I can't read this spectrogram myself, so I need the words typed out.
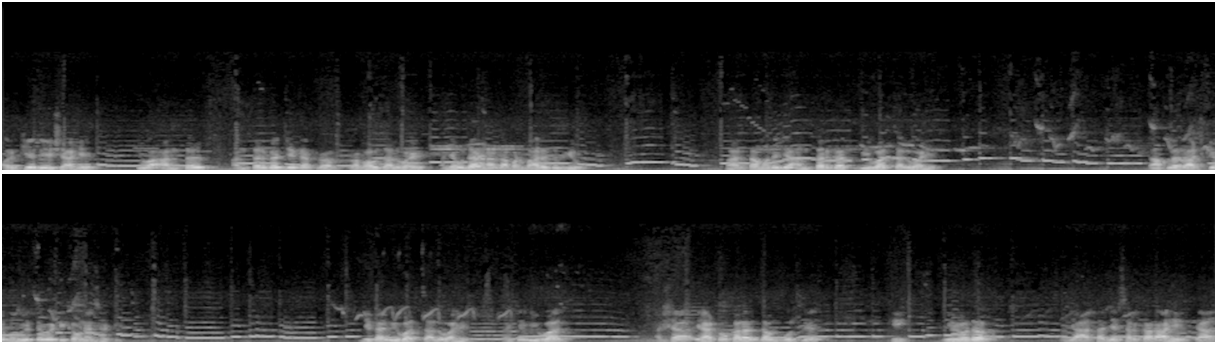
परकीय देश आहेत किंवा आंतर अंतर्गत जे काय प्र प्रभाव चालू आहेत म्हणजे उदाहरणार्थ आपण भारतच घेऊ. भारतामध्ये जे अंतर्गत विवाद चालू आहेत तर आपलं राजकीय भवितव्य टिकवण्यासाठी जे काय विवाद चालू आहेत आणि ते विवाद अशा ह्या टोकाला जाऊन पोचले की विरोधक म्हणजे आता जे सरकार आहे त्या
